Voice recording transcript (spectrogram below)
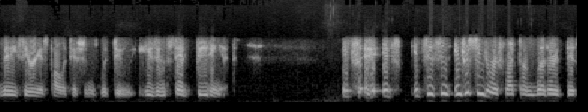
many serious politicians would do. He's instead feeding it. It's it's it's just interesting to reflect on whether this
